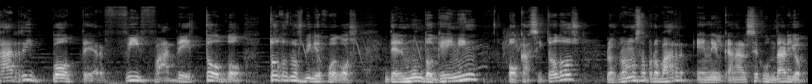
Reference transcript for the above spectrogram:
Harry Potter, FIFA, de todo. Todos los videojuegos del mundo gaming, o casi todos, los vamos a probar en el canal secundario.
